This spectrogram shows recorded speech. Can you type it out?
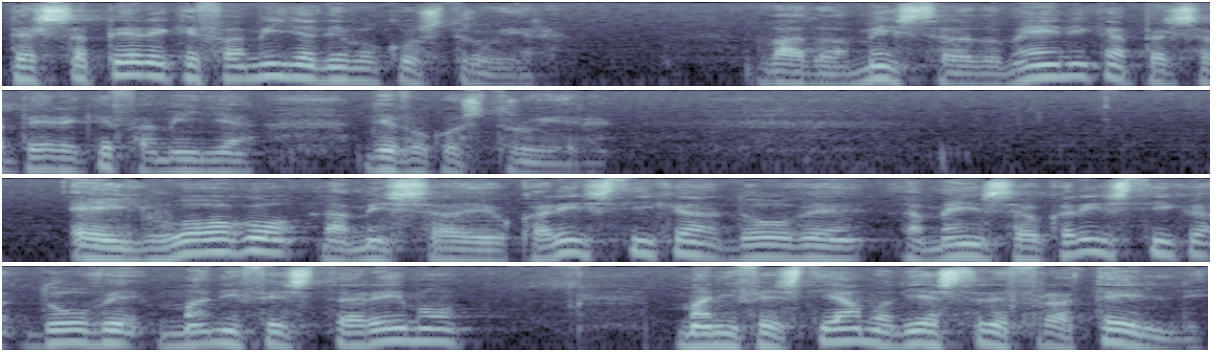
per sapere che famiglia devo costruire. Vado a messa la domenica per sapere che famiglia devo costruire. È il luogo, la messa eucaristica, dove, la mensa eucaristica, dove manifesteremo manifestiamo di essere fratelli,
